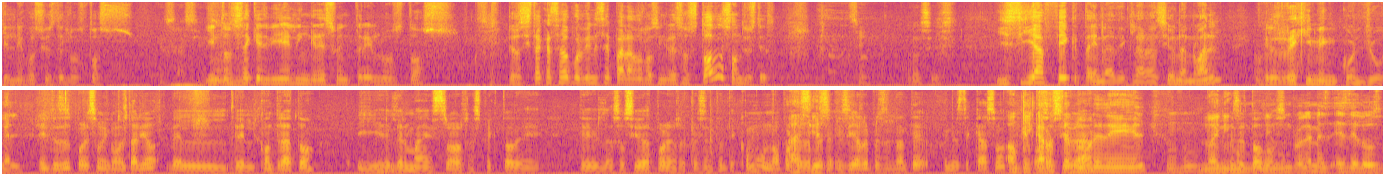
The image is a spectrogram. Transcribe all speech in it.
Que el negocio es de los dos. Es así. Y entonces hay que dividir el ingreso entre los dos. Pero si está casado por bienes separados, los ingresos todos son de usted. Sí. Así es. Y sí afecta en la declaración anual el régimen conyugal. Entonces, por eso mi comentario del, del contrato y el del maestro respecto de, de la sociedad por el representante común, ¿no? Porque Así es. si es representante, en este caso, Aunque el carro esté en sociedad, nombre de él, ujú, no hay ningún, ningún problema, es, es de los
